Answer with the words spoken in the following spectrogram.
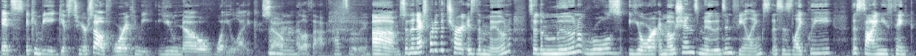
it's it can be gifts to yourself or it can be you know what you like. So Mhm. I love that. Absolutely. Um, so the next part of the chart is the moon. So the moon rules your emotions, moods, and feelings. This is likely the sign you think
